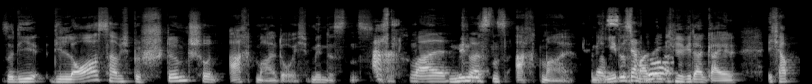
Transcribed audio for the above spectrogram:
So die, die Laws habe ich bestimmt schon achtmal durch, mindestens. Achtmal? Mindestens Krass. achtmal. Und Krass. jedes Mal denke ich mir wieder geil. Ich habe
